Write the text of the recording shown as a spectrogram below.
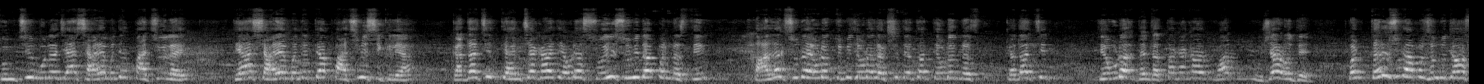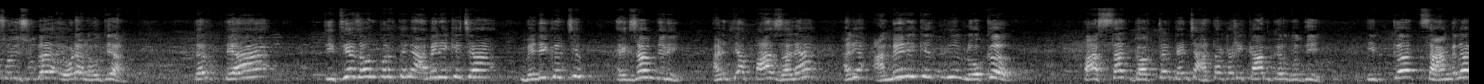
तुमची मुलं ज्या शाळेमध्ये पाचवीला आहेत त्या शाळेमध्ये त्या पाचवी शिकल्या. कदाचित त्यांच्या काळात एवढ्या सोयी सुविधा पण नसतील. पालक सुद्धा एवढं तुम्ही जेवढं लक्ष देतात तेवढं नस कदाचित तेवढं ते दत्ता काका फार हुशार होते. पण तरी सुद्धा आपण समजू तेव्हा सोयी सुद्धा एवढ्या नव्हत्या. तर त्या तिथे जाऊन परत त्यांनी अमेरिकेच्या मेडिकलची एक्झाम दिली आणि त्या पास झाल्या आणि अमेरिकेतली लोक पाच सात डॉक्टर त्यांच्या हाताखाली काम करत होती. इतकं चांगलं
